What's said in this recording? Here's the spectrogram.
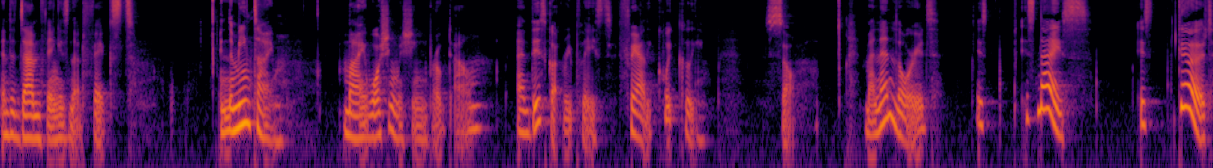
and the damn thing is not fixed. In the meantime, my washing machine broke down, and this got replaced fairly quickly. So, my landlord is is nice, is good,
